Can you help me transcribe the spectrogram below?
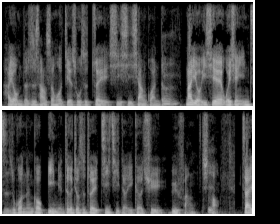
还有我们的日常生活接触是最息息相关的。嗯。那有一些危险因子，如果能够避免，这个就是最积极的一个去预防。是。好。在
